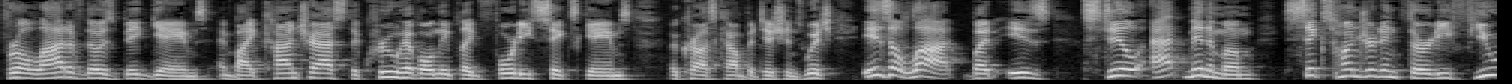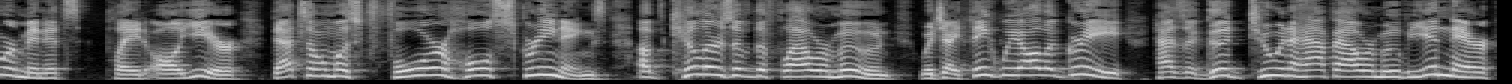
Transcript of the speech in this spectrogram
for a lot of those big games. And by contrast, the crew have only played 46 games across competitions, which is a lot, but is still at minimum 630 fewer minutes played all year. That's almost four whole screenings of Killers of the Flower Moon, which I think we all agree has a good two and a half hour movie in there,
